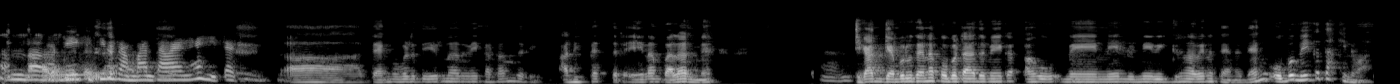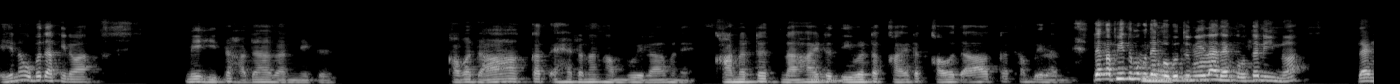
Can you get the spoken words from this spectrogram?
තණ්හාව ඒක කිසි සම්බන්ධතාවයක් නැහැ හිතට. ආ දැන් ඔබට තේරුණාද මේ කතන්දරේ? අනිත් පැත්තට. එහෙනම් බලන්න ටිකක් ගැඹුරු තැනක් ඔබට අද මේක අහු මේ මේ මේ විග්‍රහ වෙන තැන. දැන් ඔබ මේක දකිනවා. එහෙනම් ඔබ දකිනවා මේ හිත හදාගන්න එක කවදාකවත් ඇහැට නම් හම්බ වෙලාම නැහැ. කනට, නහයට, දිවට, කයට කවදාකවත් හම්බ වෙලා නැහැ. දැන් අපි හිතමුකෝ දැන් ඔබතුමීලා දැන් උතන ඉන්නවා. දැන්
